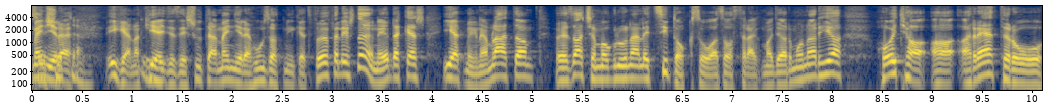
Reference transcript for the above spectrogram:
mennyire, után. igen, a kiegyezés után mennyire húzott minket fölfelé, és nagyon érdekes, ilyet még nem láttam, hogy az Acemoglunál egy szó az osztrák-magyar monarchia, hogyha a, a retro,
